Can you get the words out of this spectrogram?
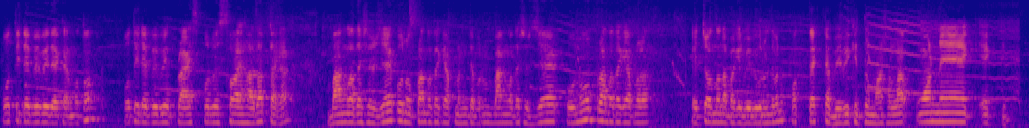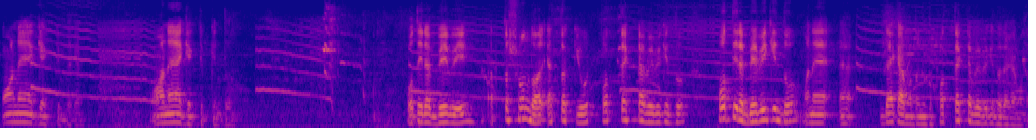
প্রতিটা বেবি দেখার মতন। প্রতিটা বেবির প্রাইস পড়বে ছয় হাজার টাকা। বাংলাদেশের যে কোনো প্রান্ত থেকে আপনারা নিতে পারবেন। বাংলাদেশের যে কোনো প্রান্ত থেকে আপনারা এই চন্দনা পাখির বেবিগুলো নিতে পারেন প্রত্যেকটা বেবি কিন্তু মাসাল্লাহ অনেক অ্যাক্টিভ অনেক অ্যাক্টিভ দেখেন। অনেক অ্যাক্টিভ কিন্তু। প্রতিটা বেবি এত সুন্দর, এত কিউট প্রত্যেকটা বেবি কিন্তু, প্রতিটা বেবি কিন্তু মানে দেখার মতো কিন্তু, প্রত্যেকটা বেবি কিন্তু দেখার মতো।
